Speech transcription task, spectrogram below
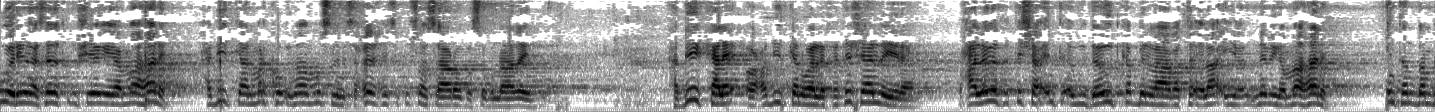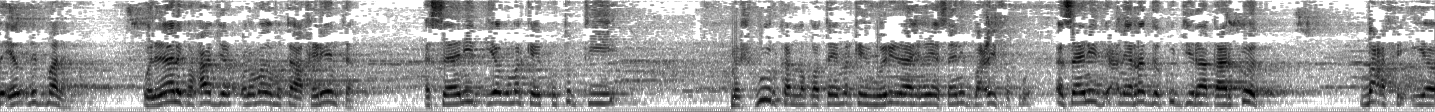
u warinaya sanadka u sheegayaa maahane xadiidkan markuu imaam muslim saxiixiisa ku soo saarowba sugnaadayba haddii kale oo xadiidkan waa la fatashaa la yidhaah waxaa laga fatashaa inta abu daawuud ka bilaabato ilaa iyo nebiga maahane intan dambe dhib ma leh. Walidaalika waxaa jira culammada muta'akhiriinta asaaniid iyagu markay kutubtii mashhuurka noqotay markay warinayeen inay asaaniid daciifa asaaniid yacnii ragga ku jira qaarkood dacfi iyo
